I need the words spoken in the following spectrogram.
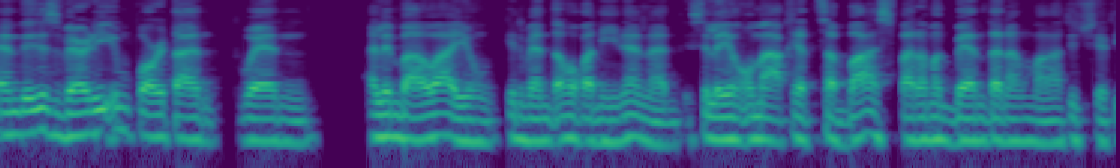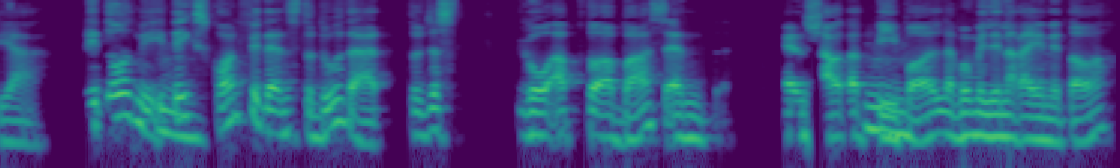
And this is very important when, alimbawa, yung kinibenta ko kanina na sila yung umakyat sa bus para magbenta ng mga chichirya. They told me, it mm. takes confidence to do that, to just go up to a bus and and shout at mm. people na bumili na kayo nito.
